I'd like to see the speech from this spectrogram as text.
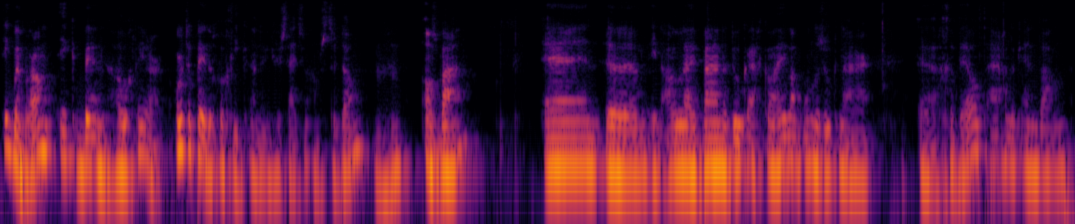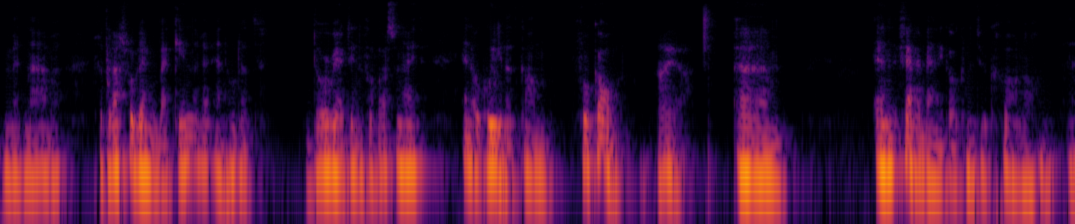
ik ben Bram, ik ben hoogleraar orthopedagogiek aan de Universiteit van Amsterdam. Mhm. als baan. En ehm, in allerlei banen doe ik eigenlijk al heel lang onderzoek naar eh, geweld eigenlijk. En dan met name gedragsproblemen bij kinderen en hoe dat doorwerkt in de volwassenheid. En ook hoe je dat kan voorkomen. Ah ja. Ehm, en verder ben ik ook natuurlijk gewoon nog een eh,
